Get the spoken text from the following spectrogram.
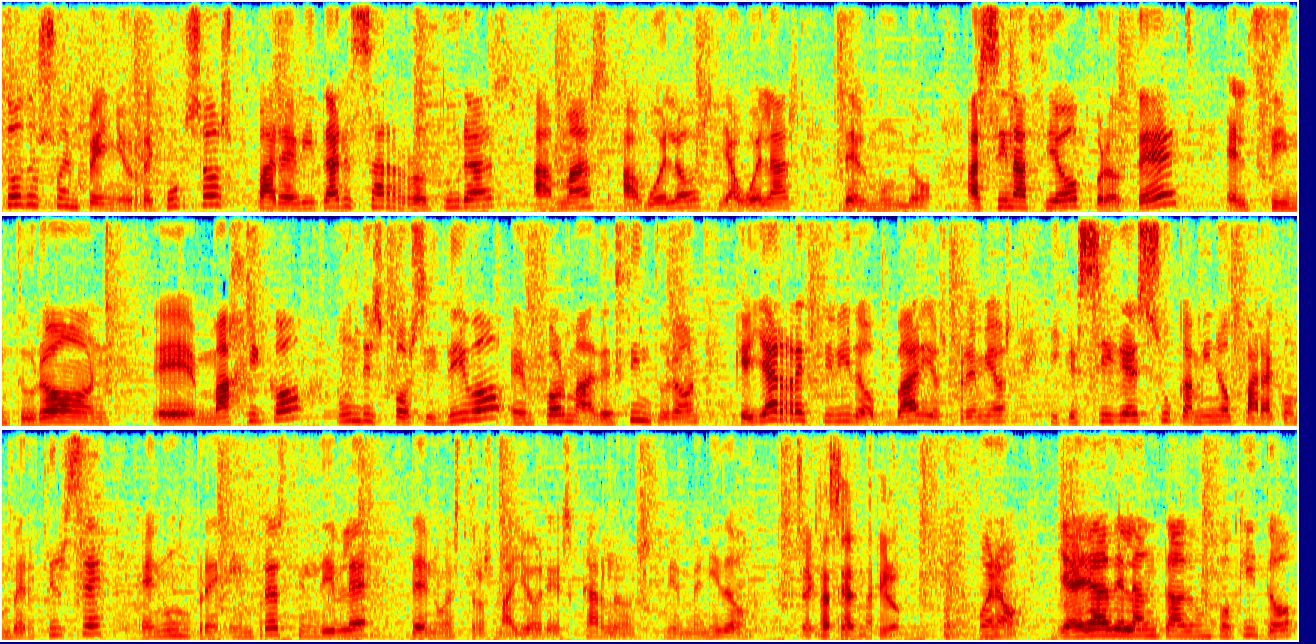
todo su empeño y recursos para evitar esas roturas a más abuelos y abuelas del mundo. Así nació Protect, el cinturón eh, mágico, un dispositivo en forma de cinturón que ya ha recibido varios premios y que sigue su camino para convertirse en un imprescindible de nuestros mayores. Carlos, bienvenido. Muchas gracias, Marilo. Bueno, ya he adelantado un poquito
